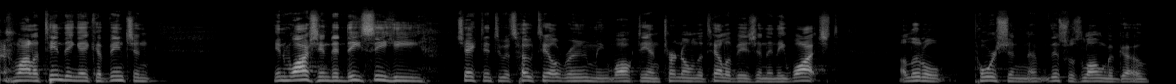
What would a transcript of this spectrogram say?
while attending a convention in Washington D.C., he checked into his hotel room. He walked in, turned on the television, and he watched a little portion. This was long ago,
